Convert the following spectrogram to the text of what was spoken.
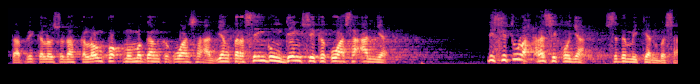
Tapi kalau sudah kelompok memegang kekuasaan, yang tersinggung gengsi kekuasaannya, di situlah resikonya sedemikian besar.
